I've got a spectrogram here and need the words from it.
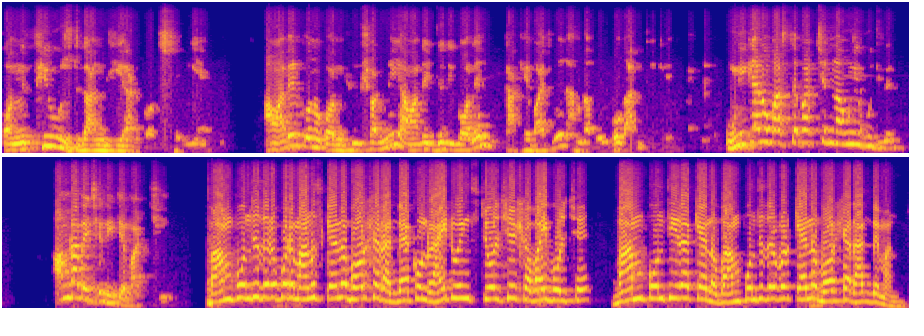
কনফিউজড গান্ধী আর গডসে নিয়ে। আমাদের কোনো কনফিউশন নেই আমাদের যদি বলেন কাকে বাঁচবেন আমরা বলব গান্ধীকে। উনি কেন বাঁচতে পারছেন না উনি বুঝবেন। আমরা বেছে নিতে পারছি। বামপন্থীদের উপরে মানুষ কেন ভরসা রাখবে? এখন রাইট উইংস চলছে সবাই বলছে। বামপন্থীরা কেন? বামপন্থীদের উপর কেন ভরসা রাখবে মানুষ?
